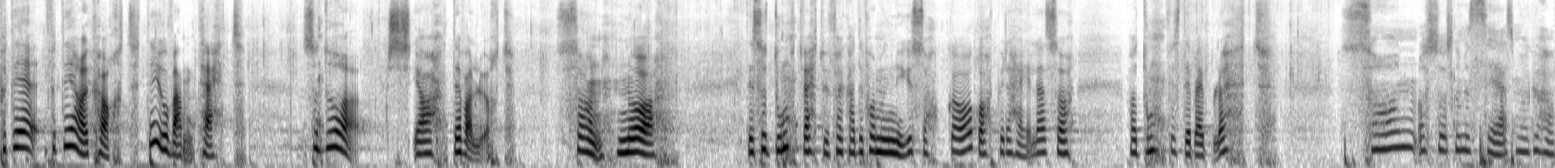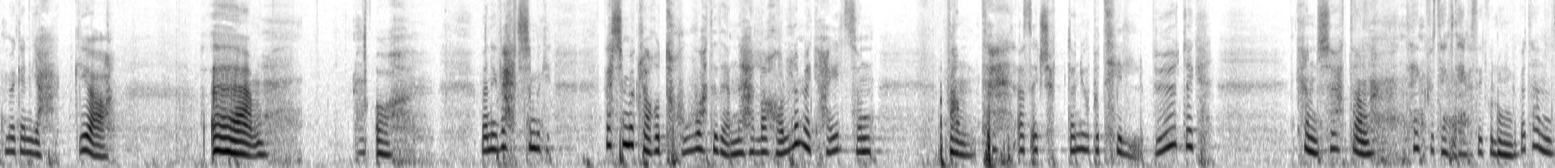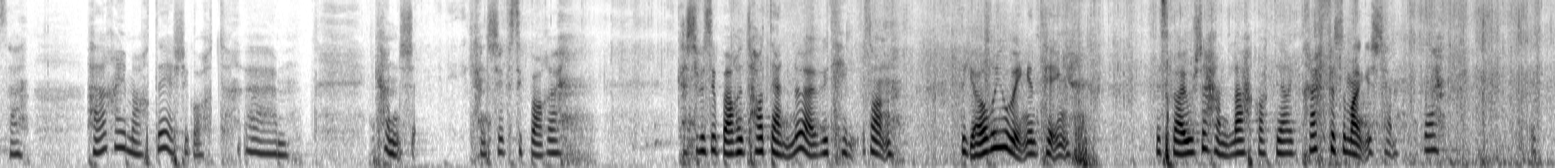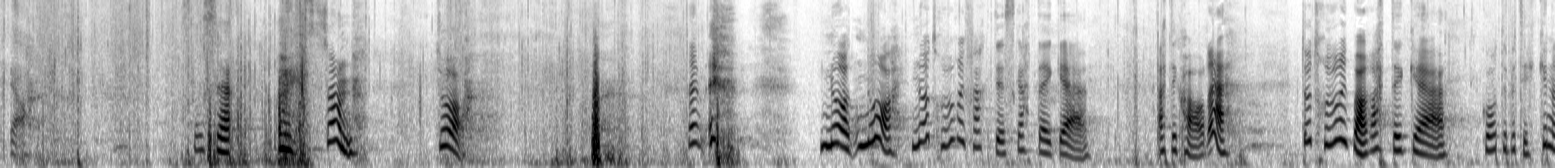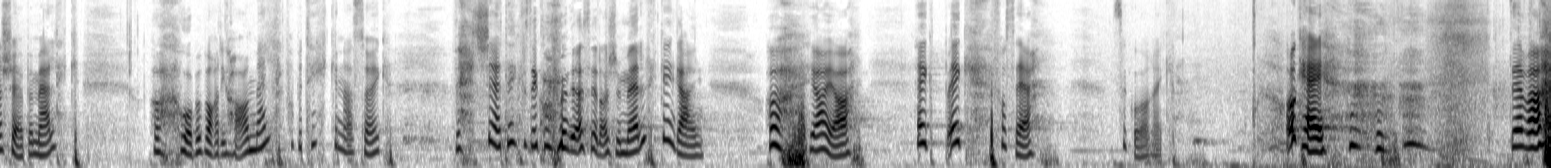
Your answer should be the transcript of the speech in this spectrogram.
For det, for det har jeg hørt. Det er jo vanntett. Så da Ja, det var lurt. Sånn. Nå Det er så dumt, vet du, for jeg hadde på meg nye sokker òg oppi det hele. Så det var dumt hvis det ble bløtt. Sånn. Og så skal vi se, så må jeg ha på meg en jakke, ja. Um, oh. Men jeg vet, ikke om jeg, vet ikke om jeg klarer å tro at denne heller holder meg helt sånn vanntett. Altså, jeg kjøpte den jo på tilbud. Jeg, kanskje at den Tenk, hvis jeg får lungebetennelse. Her, Heimar, det er ikke godt. Um, kanskje, kanskje hvis jeg bare Kanskje hvis jeg bare tar denne over til sånn Det gjør jo ingenting. Jeg skal jo ikke handle akkurat der jeg treffer så mange kjente. Ja. Skal vi se Oi, sånn. Da Nei, nå, nå, nå, tror jeg faktisk at jeg, at jeg har det. Da tror jeg bare at jeg eh, går til butikken og kjøper melk. Jeg håper bare de har melk på butikken. altså. Jeg vet ikke, tenker Hvis jeg kommer der, så er det ikke melk engang. Åh, ja, ja. Jeg, jeg får se. Så går jeg. OK. Det var?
